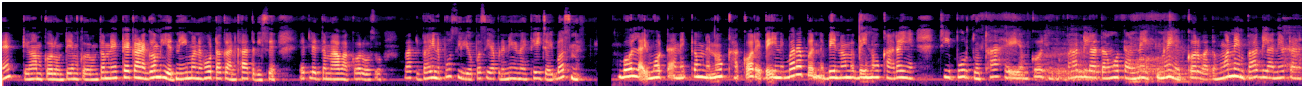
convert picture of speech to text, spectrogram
હે, કે આમ કરું તેમ કરું તમને એક ઠેકાણે ગમીએ જ નહીં એ મને સો ટકાની ખાતરી છે. એટલે જ તમે આવા કરો છો. બાકી ભાઈને પૂછી લ્યો, પછી આપણે નિર્ણય થઈ જાય. બસ ને. બોલાય મોટા ને તમને નોખા કરે બેને બરાબર ને? બેન, અમે બે નોખા રહીએ. જી, પૂરતું થાય એમ કર્યું. તો ભાગલા તા મોટા નહીં નહીં કરવા તો મને ભાગલા ને અટાણે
